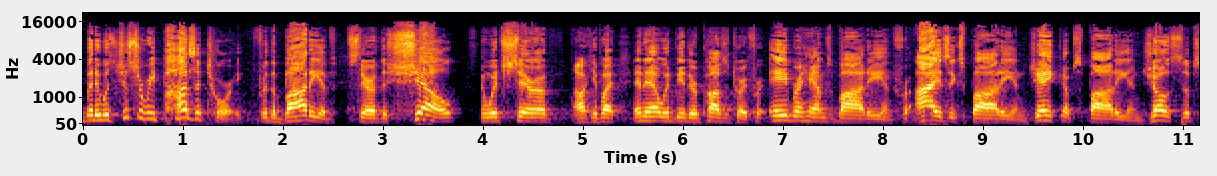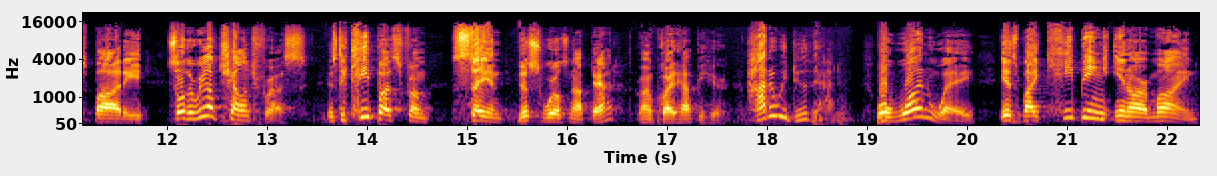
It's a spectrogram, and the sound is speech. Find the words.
But it was just a repository for the body of Sarah, the shell in which Sarah occupied, and that would be the repository for Abraham's body and for Isaac's body and Jacob's body and Joseph's body. So the real challenge for us is to keep us from saying, This world's not bad, I'm quite happy here. How do we do that? Well, one way is by keeping in our mind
